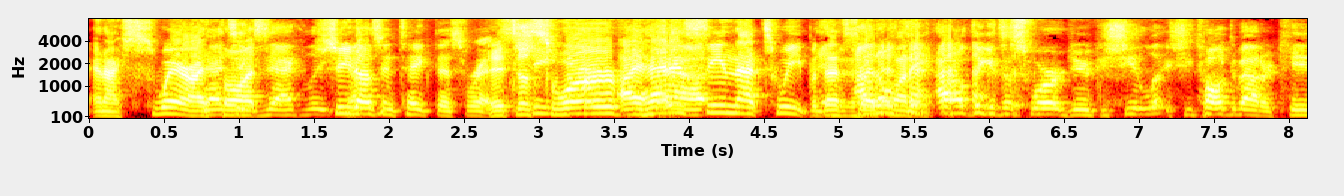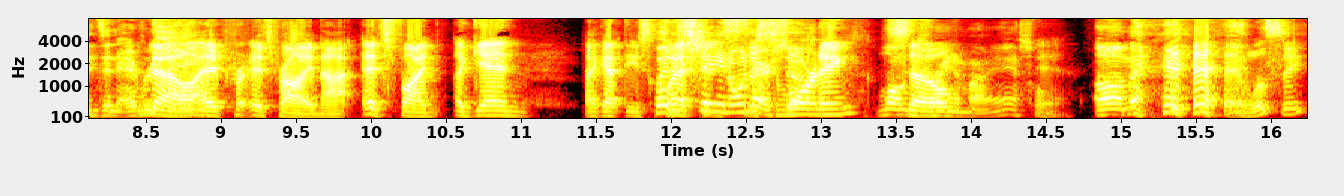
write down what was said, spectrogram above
and I swear I That's thought exactly- she that- doesn't take this risk. It's a She- swerve. I hadn't Yeah. seen that tweet, but that's so I don't funny. think I don't think it's a swerve, dude, because she she talked about her kids and everything. no, it, it's probably not. It's fine. Again, I got these But questions staying on there, this so- morning, long so train in my asshole. Um, we'll see.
